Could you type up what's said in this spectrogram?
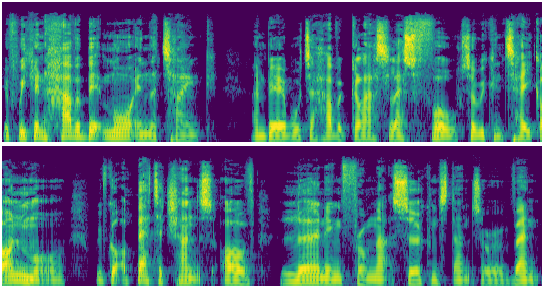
If we can have a bit more in the tank and be able to have a glass less full so we can take on more, we've got a better chance of learning from that circumstance or event.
